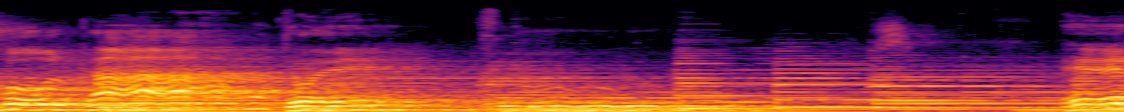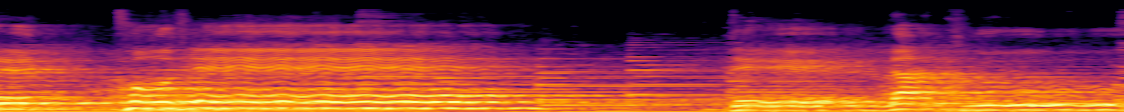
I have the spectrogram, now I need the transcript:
colgado en cruz. El poder de la cruz,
